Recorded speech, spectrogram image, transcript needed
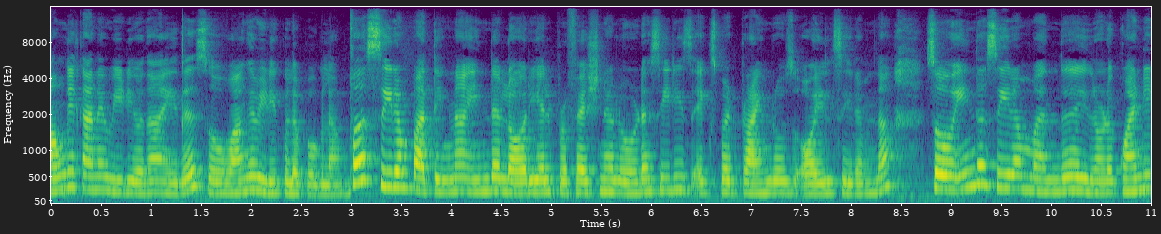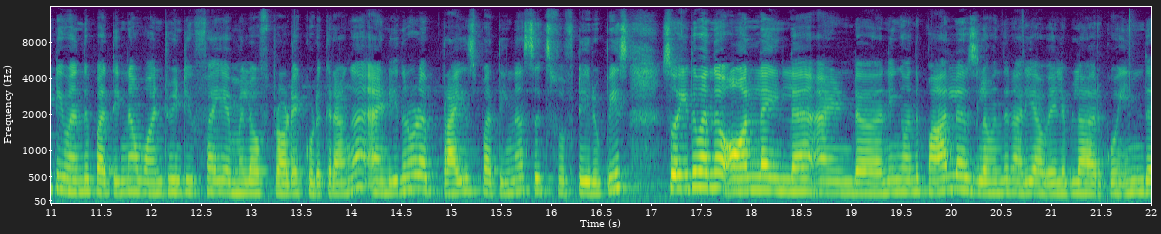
அவங்களுக்கான வீடியோ தான் இது. ஸோ வாங்க வீடியோக்குள்ளே போகலாம். ஃபர்ஸ்ட் சீரம் பார்த்தீங்கன்னா இந்த லாரியல் ப்ரொஃபஷனலோட series expert prime rose oil serum தான். ஸோ இந்த சீரம் வந்து இதனோட குவான்டிட்டி வந்து பார்த்தீங்கன்னா one twenty five ML of product கொடுக்குறாங்க. அண்ட் இதனோட ப்ரைஸ் பார்த்தீங்கன்னா சிக்ஸ் ஃபிஃப்டி ருபீஸ் ஸோ இது வந்து ஆன்லைனில் அண்ட் நீங்கள் வந்து பார்லர்ஸில் வந்து நிறைய அவைலபிளாக இருக்கும். இந்த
